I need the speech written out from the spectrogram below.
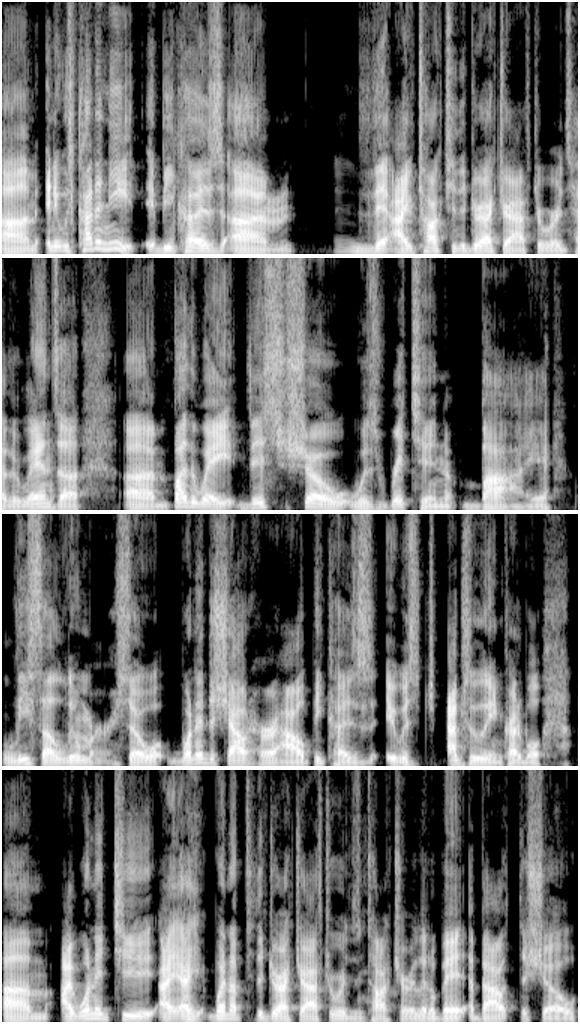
Um, and it was kind of neat eh, because um, the, I talked to the director afterwards, Heather Lanza. Um, by the way, this show was written by Lisa Loomer, so wanted to shout her out because it was absolutely incredible. Um, I wanted to, I, I went up to the director afterwards and talked to her a little bit about the show,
